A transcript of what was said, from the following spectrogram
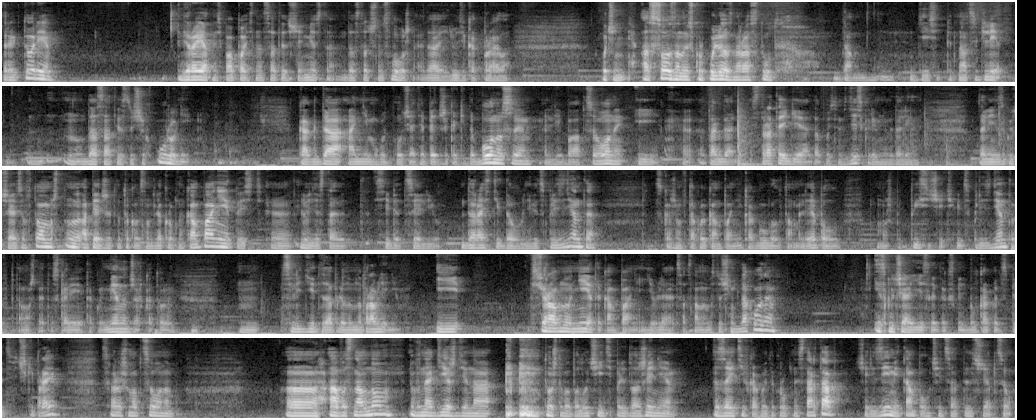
траектории – вероятность попасть на соответствующее место достаточно сложная, да, и люди, как правило, очень осознанно и скрупулезно растут там 10-15 лет ну, до соответствующих уровней, когда они могут получать, опять же, какие-то бонусы, либо опционы и э, так далее. Стратегия, допустим, здесь, Кремниевой долине, долине заключается в том, что, ну, опять же, это только в основном для крупных компаний, то есть э, люди ставят себе целью дорасти до уровня вице-президента, скажем, в такой компании, как Google там, или Apple, может быть, тысячи этих вице-президентов, потому что это скорее такой менеджер, который следит за определенным направлением. И все равно не эта компания является основным источником дохода, исключая, если, так сказать, был какой-то специфический проект с хорошим опционом. А, а в основном в надежде на то, чтобы получить предложение зайти в какой-то крупный стартап через имя и там получить соответствующий опцион.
